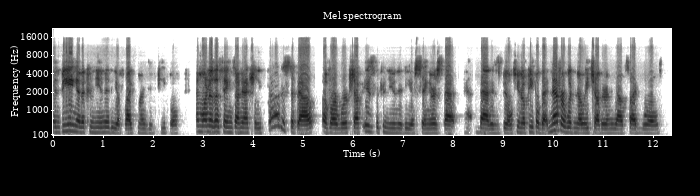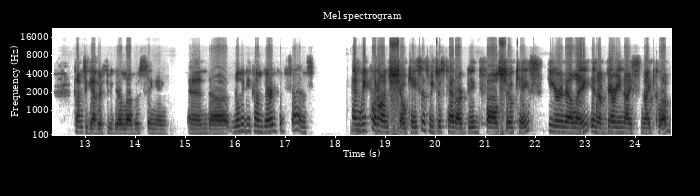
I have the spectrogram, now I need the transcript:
and being in a community of like-minded people. And one of the things I'm actually proudest about of our workshop is the community of singers that that is built. You know, people that never would know each other in the outside world come together through their love of singing and uh, really become very good friends. And we put on showcases. We just had our big fall showcase here in LA in a very nice nightclub,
